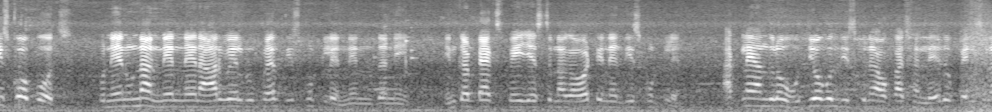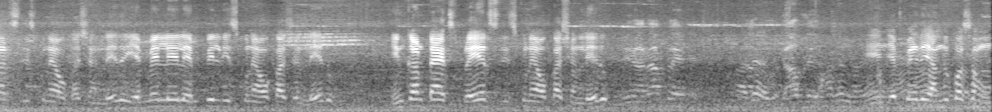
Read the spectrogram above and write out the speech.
తీసుకోకపోవచ్చు. ఇప్పుడు నేనున్నాను నేను నేను ఆరు వేల రూపాయలు తీసుకుంటలేను. నేను దాన్ని ఇన్కమ్ ట్యాక్స్ పే చేస్తున్నా కాబట్టి నేను తీసుకుంటలేను. అట్లే అందులో ఉద్యోగులు తీసుకునే అవకాశం లేదు పెన్షనర్స్ తీసుకునే అవకాశం లేదు ఎమ్మెల్యేలు ఎంపీలు తీసుకునే అవకాశం లేదు ఇన్కమ్ ట్యాక్స్ ప్రేయర్స్ తీసుకునే అవకాశం లేదు. నేను చెప్పేది అందుకోసము.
